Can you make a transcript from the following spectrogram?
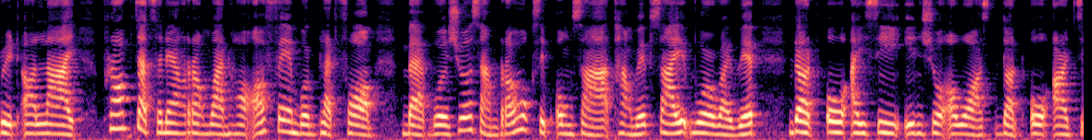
บริดออนไลน์ พร้อมจัดแสดงรางวัล Hall of Fame บนแพลตฟอร์ม แบบ Virtual 360 องศา ทางเว็บไซต์ www.oicinsureawards.org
